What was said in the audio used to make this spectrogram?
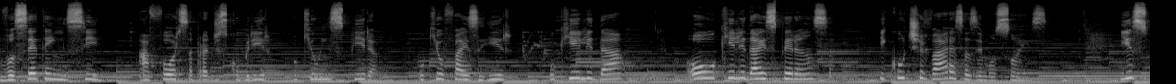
Você tem em si a força para descobrir o que o inspira, o que o faz rir, o que lhe dá ou o que lhe dá esperança e cultivar essas emoções. Isso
